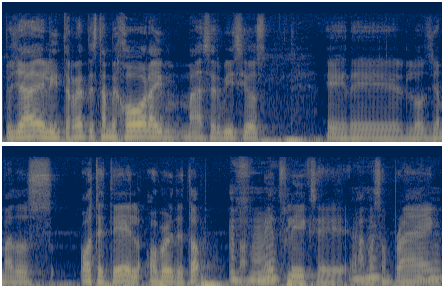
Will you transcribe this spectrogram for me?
pues ya el internet está mejor, hay más servicios eh, de los llamados OTT, el over the top, Netflix, eh, Amazon Prime.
